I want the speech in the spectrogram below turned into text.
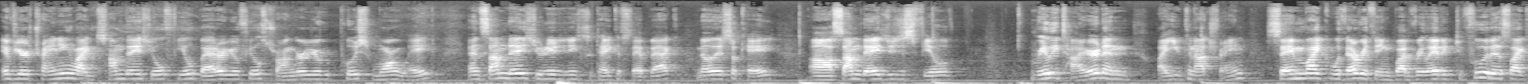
if you're training like some days you'll feel better you'll feel stronger you'll push more weight and some days you need, need to take a step back no it's okay uh, some days you just feel really tired and like you cannot train. Same like with everything but related to food is like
